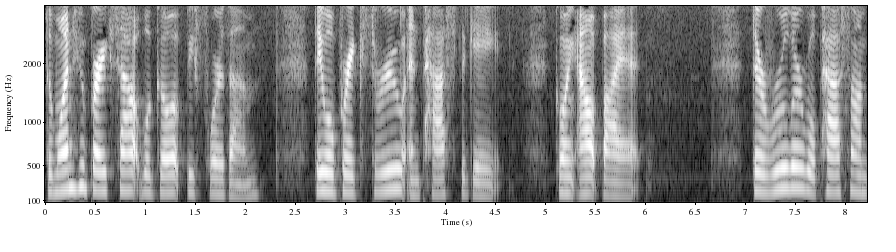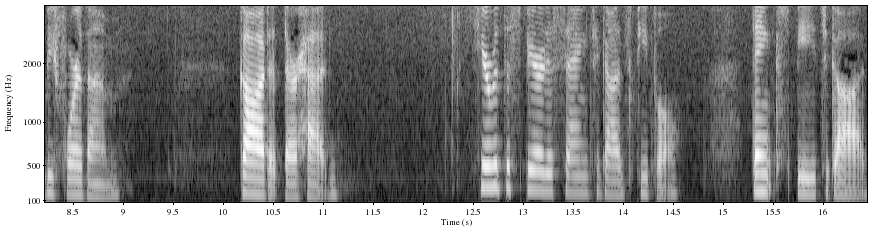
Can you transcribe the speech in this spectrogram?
The one who breaks out will go up before them. They will break through and pass the gate, going out by it. Their ruler will pass on before them, God at their head. Hear what the Spirit is saying to God's people. Thanks be to God.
